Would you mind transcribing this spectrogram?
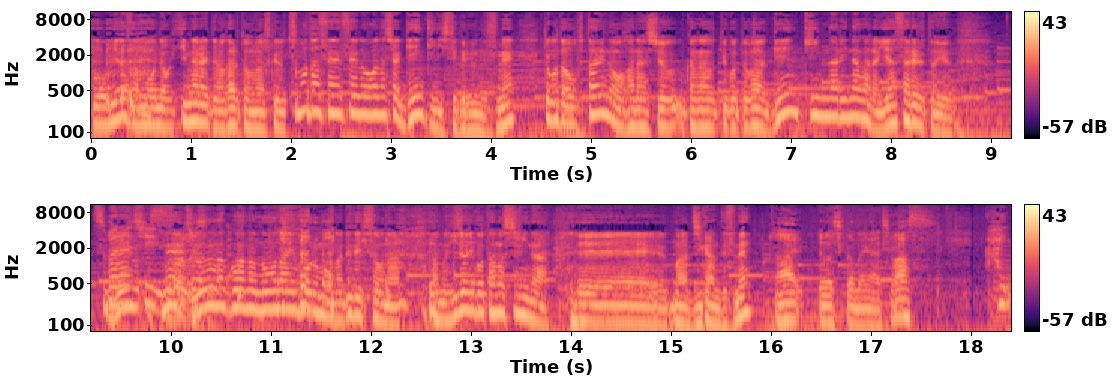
もう皆さんもうねお聞きになられてわかると思いますけど坪田先生のお話は元気にしてくれるんですね。ということはお二人のお話を伺うということは元気になりながら癒されるという。素晴らしいね、いろんなこうあの脳内ホルモンが出てきそうな あの非常にこう楽しみな、えー、まあ時間ですね。はい、よろしくお願いします。はい、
